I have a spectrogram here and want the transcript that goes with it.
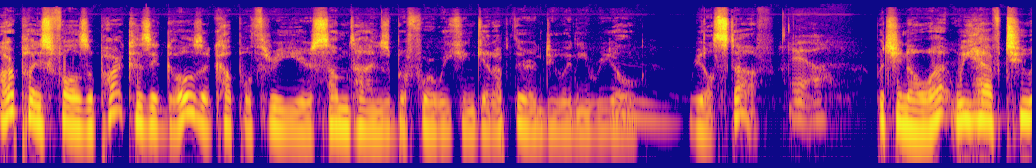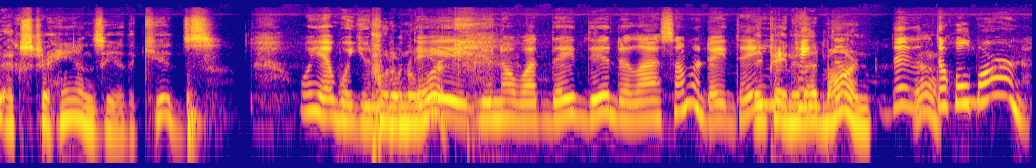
Our place falls apart because it goes a couple, three years sometimes before we can get up there and do any real, hmm. real stuff. Yeah. But you know what? We have two extra hands here, the kids. Well, yeah. Well, you Put know 'em what to they. work. You know what they did the last summer? They they, They painted that the- barn. The, Yeah. the whole barn.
